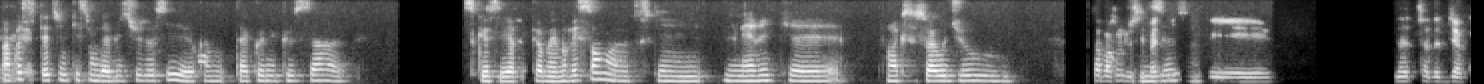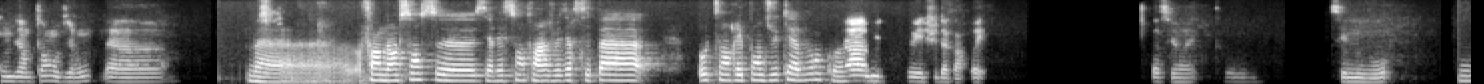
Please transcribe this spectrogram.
Après, c'est peut-être une question d'habitude aussi, euh, comme tu as connu que ça. Euh, parce que c'est quand même récent, tout ce qui est numérique, enfin, que ce soit audio ou. Ça, par contre, je sais pas si Ça date d'il y a combien de temps environ bah, enfin, dans le sens, euh, c'est récent. Enfin, je veux dire, c'est pas autant répandu qu'avant, quoi. Ah oui, oui, je suis d'accord. Oui. Ça, c'est vrai. C'est nouveau. Mm.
